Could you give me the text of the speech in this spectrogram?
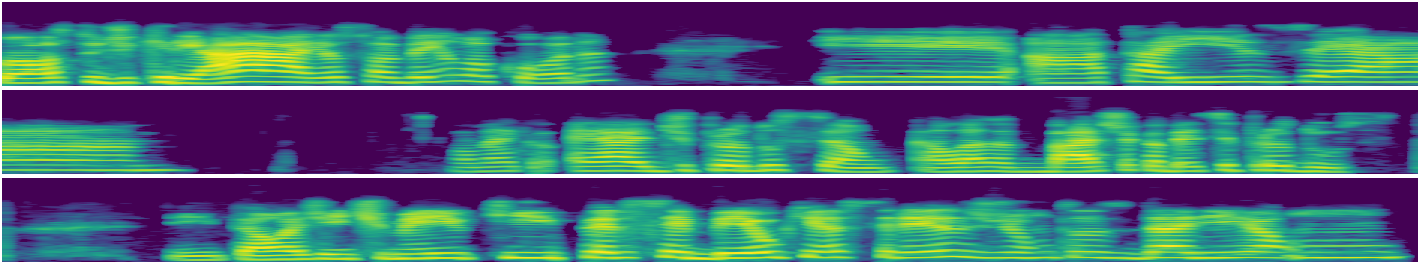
gosto de criar, eu sou bem loucona. E a Thaís é a como é, que, é a de produção. Ela baixa a cabeça e produz. Então a gente meio que percebeu que as três juntas daria um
